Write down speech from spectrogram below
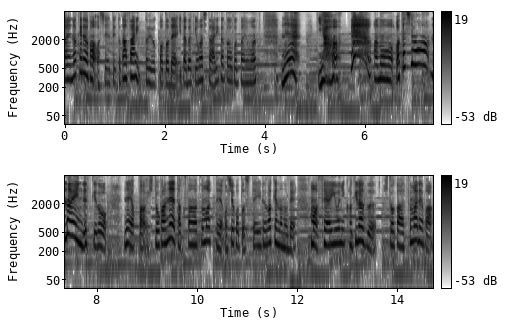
えなければ教えてください。ということでいただきました。ありがとうございます。ねえ。いや、あの、私はないんですけど、ね、やっぱ人がね、たくさん集まってお仕事しているわけなので、まあ声優に限らず人が集まれば、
